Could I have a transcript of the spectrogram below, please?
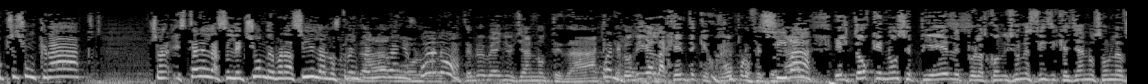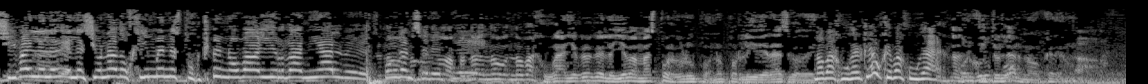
Pues es un crack. O sea, estar en la selección de Brasil a los 39 años. Gordo, Bueno, 39 años ya no te da. Que Bueno. te lo diga la gente que jugó Si profesional. va. El toque no se pierde, pero las condiciones físicas ya no son las si va el, mismas. el lesionado Jiménez, ¿por qué no va a ir Dani Alves? Pónganse no, de no, pie. no, no, no va a jugar, yo creo que lo lleva más por grupo, no por liderazgo de... No va a jugar, claro que va a jugar. No, ¿Por titular grupo? no, creo.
